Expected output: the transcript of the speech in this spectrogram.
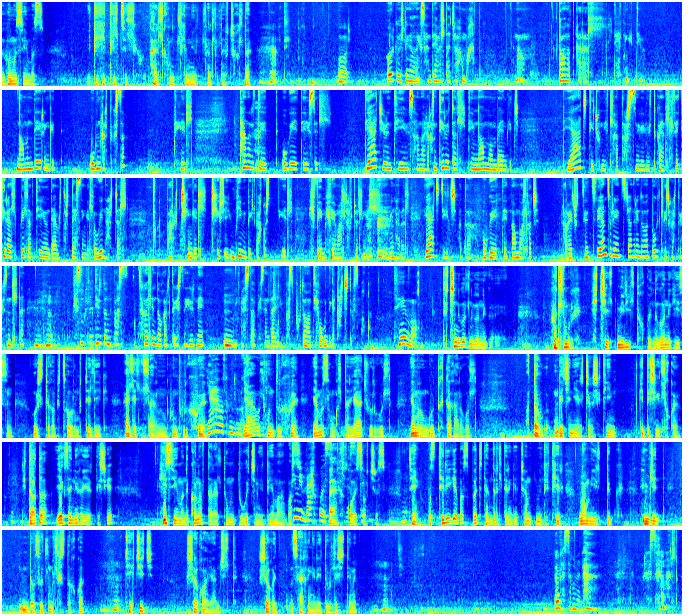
хүмүүсийн бас итгэх итгэлцэл харилцах хүндлэх юмны талаар л авчих л та. Өөр өөр гэвэл би нэг санд юм л та жоохон багт. Нөө доонод гараал тэгээд ингээд тийм номон дээр ингээд үг нь гардаг гэсэн. Тэгэл та нар тэгээд үгээ тээсэл яаж юу н тийм санаа гаргасан тэр үед бол тийм ном мом байна гэж яаж тийж хүний талхад орсныг мэдгүй байна. Гэхдээ тэр бол би лав тийм юмд амар туртайсан ингээл үгийг харчаал баг чих ингээл би юм бигж байхгүй шүү. Тэгэл FM FM олж авчвал ингээл үгийг хараал яаж тэгж одоо үгээ тэ ном болгож гаргаж үзсэн. Янз бүрийн жанрын дунд бүгд л гэж гардаг гэсэн л та. Тэгсэн мэтлээ тэр дунд бас зохиолын дуу гардаг гэсэн хэрнээ стоп гэсэн да бас бүх дунд яг үг нэг гарчдаг гэсэн байхгүй. Тийм үү. Тэр чинь нөгөө л нөгөө нэг хөдөлмөр хичээлд мэрилт тахгүй нөгөө нэг хийсэн өөрсдийнхөө бяцхан уран бүтээлийг аль аль талаар нь хүнд хүргэх вэ? Яавал хүнд хүргэх вэ? Яавал хүнд хүргэх вэ? Ямар сонголтоор яаж хүргвэл ямар өнгөдөгтэй гаргавал одоо ингээд чиний ярьж байгаа шиг тийм гэдэг шиг л юу. Гэтэ одоо яг саяныхаа ярьдаг шиг хийсэн юм нэг коноф дараал төмөнд түгээч нь гэдэг юм аа бас тийм юм байхгүй байхгүй байсан учраас тийм бас тэрийгээ бас бодит амьдрал дээр ингээд чамд мэдгэхээр ном ирдэг хэмжээнд энд бас хөдөлмөрлөх хэрэгтэй байхгүй тэгжиж өшөө гоё амжилт гоё сайхан ирээдүг лээ ш тийм ээ. Өөр асуух юм байна? Өөр асуух юм байна.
